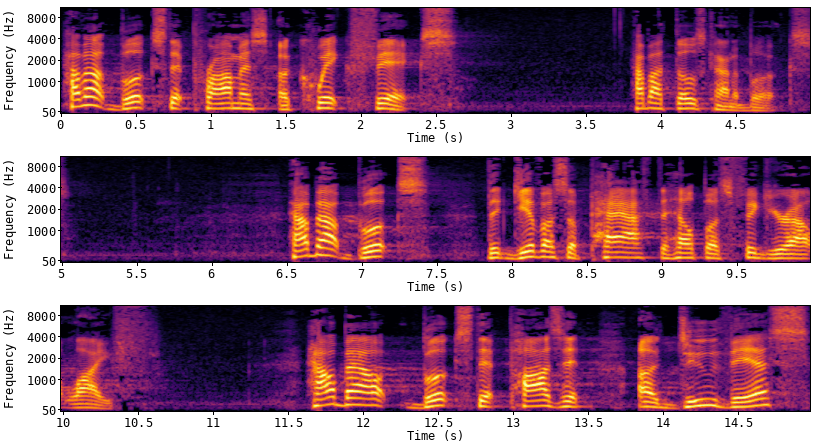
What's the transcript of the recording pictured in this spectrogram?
How about books that promise a quick fix? How about those kind of books? How about books that give us a path to help us figure out life? How about books that posit a do this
